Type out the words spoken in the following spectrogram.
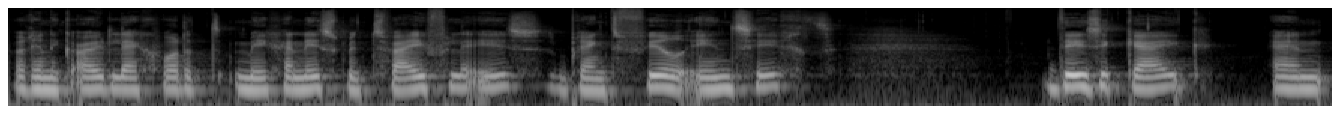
waarin ik uitleg wat het mechanisme twijfelen is. Het brengt veel inzicht. Deze kijk en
